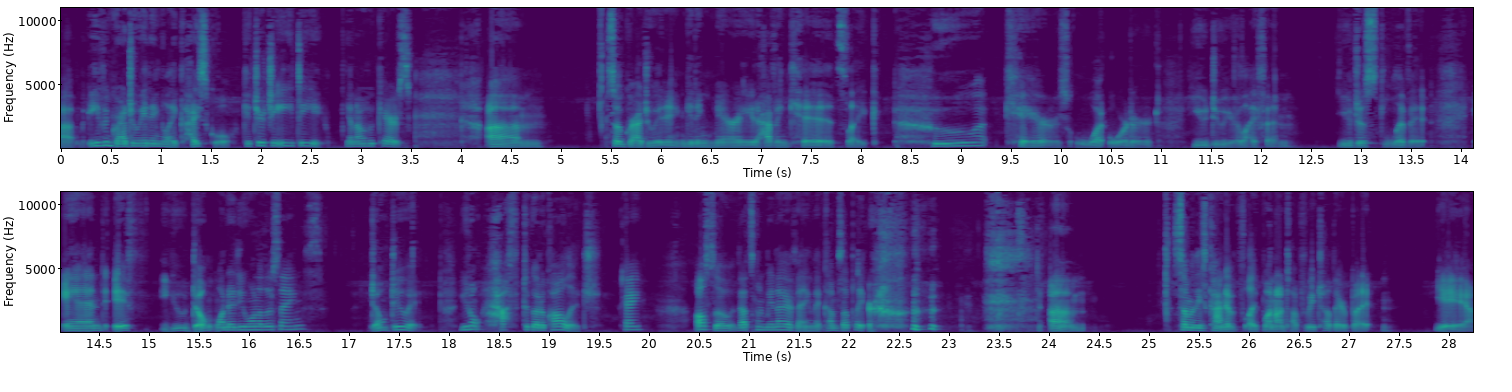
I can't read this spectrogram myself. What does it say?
um, even graduating like high school, get your GED. You know, who cares? Um, so graduating, getting married, having kids, like who cares what order you do your life in? You just live it. And if you don't want to do one of those things, don't do it. You don't have to go to college, okay? Also, that's going to be another thing that comes up later. um some of these kind of like went on top of each other, but yeah, yeah, yeah.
